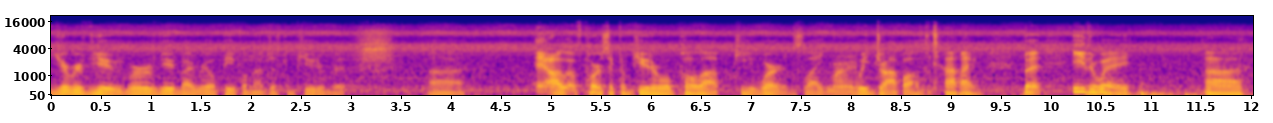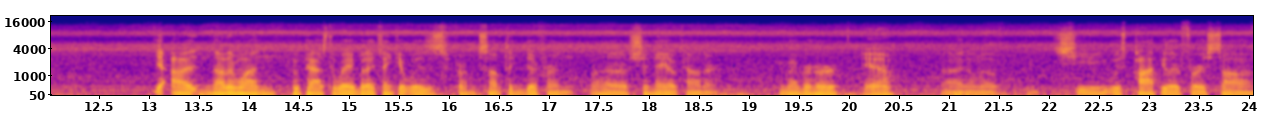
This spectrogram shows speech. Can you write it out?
you're reviewed. We're reviewed by real people, not just computer. But uh, of course, a computer will pull up keywords like Right. we drop all the time. But either way, uh, yeah, uh, another one who passed away, but I think it was from something different. Uh, Sinéad O'Connor, remember her? Yeah. Uh, I don't know. If she was popular for a song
